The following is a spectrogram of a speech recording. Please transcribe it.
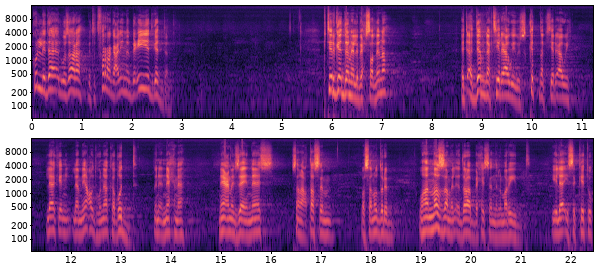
كل ده الوزارة بتتفرج عليه من بعيد جدا. كتير جدا اللي بيحصل لنا. اتأدبنا كتير قوي وسكتنا كتير قوي. لكن لم يعد هناك بد من إن إحنا نعمل زي الناس. سنعتصم وسنضرب. وهننظم الإضراب بحيث إن المريض يلاقي سكته.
